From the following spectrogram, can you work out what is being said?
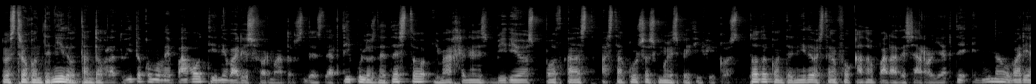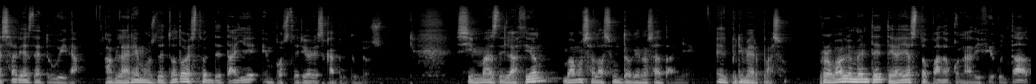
Nuestro contenido, tanto gratuito como de pago, tiene varios formatos, desde artículos de texto, imágenes, vídeos, podcast, hasta cursos muy específicos. Todo el contenido está enfocado para desarrollarte en una o varias áreas de tu vida. Hablaremos de todo esto en detalle en posteriores capítulos. Sin más dilación, vamos al asunto que nos atañe, el primer paso. Probablemente te hayas topado con la dificultad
